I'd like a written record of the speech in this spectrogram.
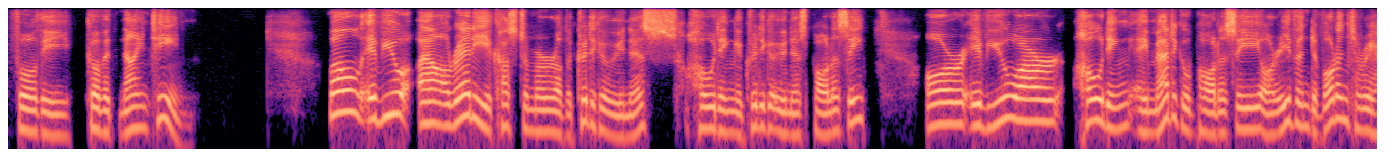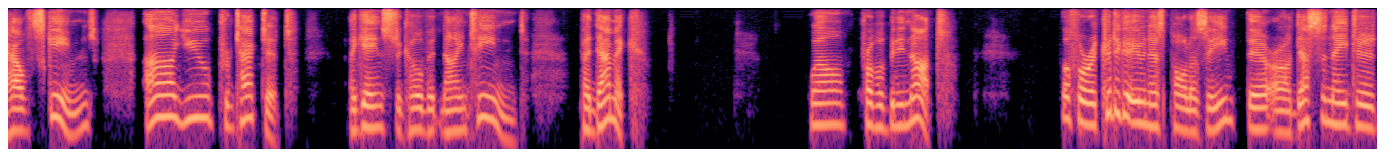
for the COVID 19? Well, if you are already a customer of a critical illness, holding a critical illness policy, or if you are holding a medical policy or even the voluntary health schemes, are you protected against the COVID-19 pandemic? Well, probably not. But for a critical illness policy, there are designated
